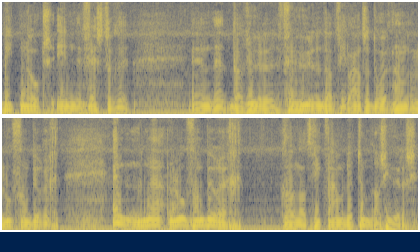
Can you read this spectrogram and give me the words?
biednoot in vestigde. En dat huurde, verhuurde dat weer later door aan Lou van Burg. En na Lou van Burg, Ronald, wie kwamen er toen als huurders?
